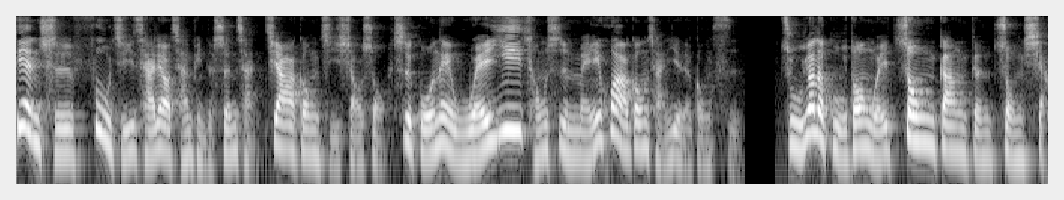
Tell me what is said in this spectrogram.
电池负极材料产品的生产、加工及销售，是国内唯一从事煤化工产业的公司。主要的股东为中钢跟中橡，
